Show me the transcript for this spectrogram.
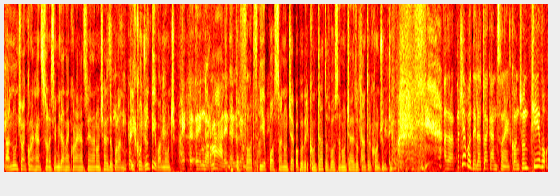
annuncio anche una canzone, se mi date anche una canzone da annunciare dopo sì, l'annuncio. Il congiuntivo annuncio. È, è normale. È per forza, io posso annunciare proprio per contratto, posso annunciare soltanto il congiuntivo. allora, parliamo della tua canzone, il congiuntivo,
